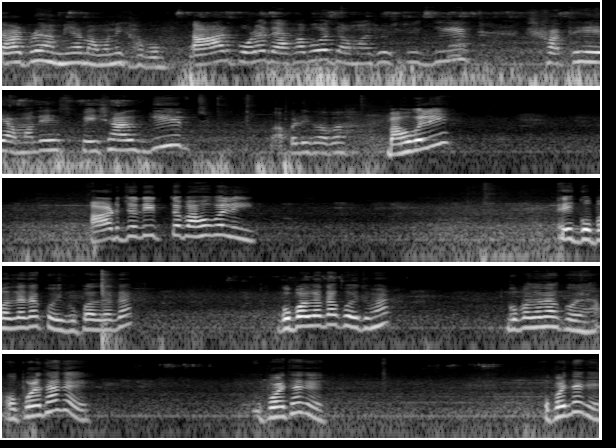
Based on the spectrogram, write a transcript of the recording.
তারপরে আমি আর মামনি খাব। তারপরে দেখাবো জামাই ষষ্ঠীর গিফট সাথে আমাদের স্পেশাল গিফট বাবারি বাবা। বাহুবলি? আর যদি তো বাহুবলি? এই গোপাল দাদা কই গোপাল দাদা? গোপাল দাদা কই তোমার? গোপাল দাদা কই? হ্যাঁ ওপরে থাকে? উপরে থাকে? উপরে থাকে?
